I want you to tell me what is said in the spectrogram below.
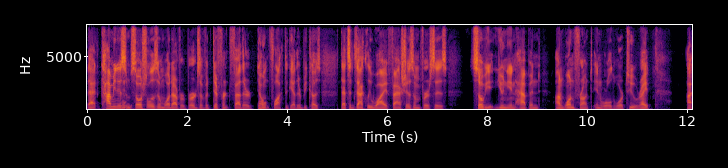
That communism, mm. socialism, whatever, birds of a different feather don't flock together because that's exactly why fascism versus Soviet Union happened on one front in World War II, right? I,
